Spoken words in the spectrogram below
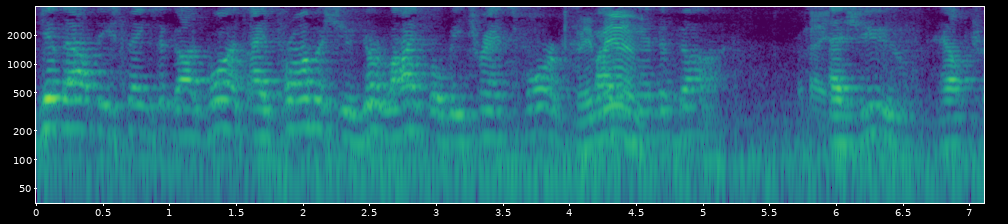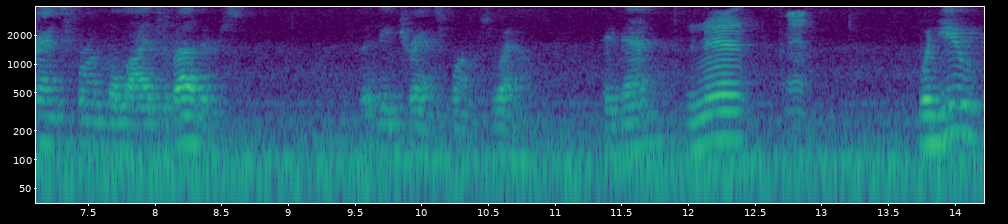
give out these things that God wants, I promise you, your life will be transformed by the hand of God Right. as you help transform the lives of others that need transformed as well. Amen? Amen. Amen. When you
